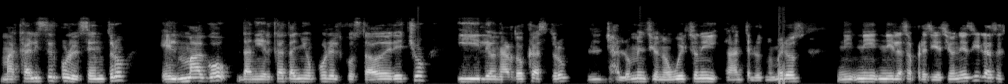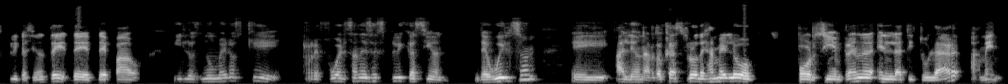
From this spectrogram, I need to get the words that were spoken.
McAllister por el centro, el mago Daniel Cataño por el costado derecho y Leonardo Castro, ya lo mencionó Wilson y ante los números, ni, ni, las apreciaciones y las explicaciones de, de, Pau y los números que refuerzan esa explicación de Wilson, eh, a Leonardo Castro, déjamelo por siempre en la, en la titular, amén.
